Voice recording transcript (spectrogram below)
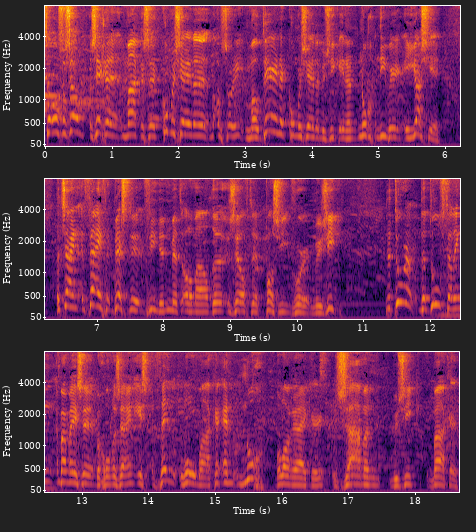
Zoals ze zelf zeggen maken ze commerciële, oh sorry, moderne commerciële muziek in een nog nieuwer jasje. Het zijn vijf beste vrienden met allemaal dezelfde passie voor muziek. De, doel, de doelstelling waarmee ze begonnen zijn is veel lol maken en nog belangrijker samen muziek maken.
